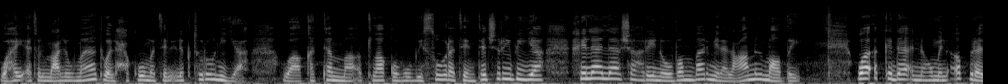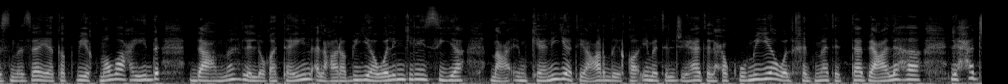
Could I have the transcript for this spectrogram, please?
وهيئة المعلومات والحكومة الإلكترونية. وقد تم إطلاقه بصورة تجريبية خلال شهر نوفمبر من العام الماضي. وأكد أنه من أبرز مزايا تطبيق مواعيد دعمه للغتين العربية والإنجليزية مع إمكانية عرض قائمة الجهات الحكومية والخدمات التابعة لها لحجز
